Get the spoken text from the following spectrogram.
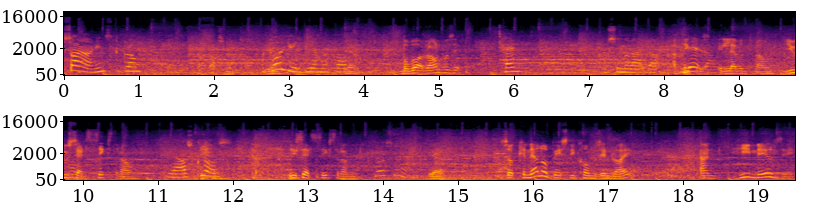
saw it on Instagram. That's knockout. I told you it'd be a knockout. Yeah. But what round was it? Ten or something like that. I think Late it round. was 11th round. You said 6th round. Yeah, I was close. You said 6th round. close enough. Yeah. So Canelo basically comes in, right? And he nails it.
